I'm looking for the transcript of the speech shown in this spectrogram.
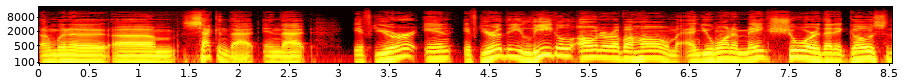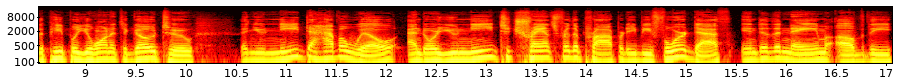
I'm going to um, second that in that if you're in if you're the legal owner of a home and you want to make sure that it goes to the people you want it to go to, then you need to have a will and or you need to transfer the property before death into the name of the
